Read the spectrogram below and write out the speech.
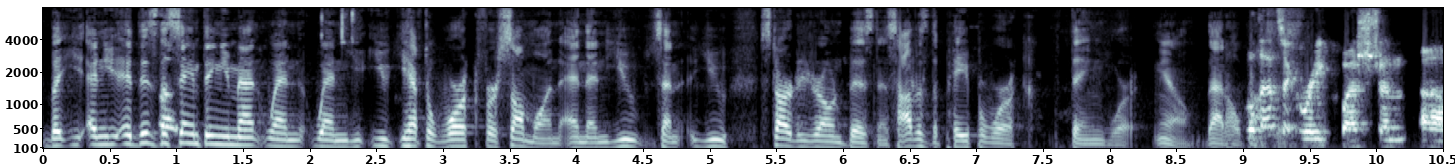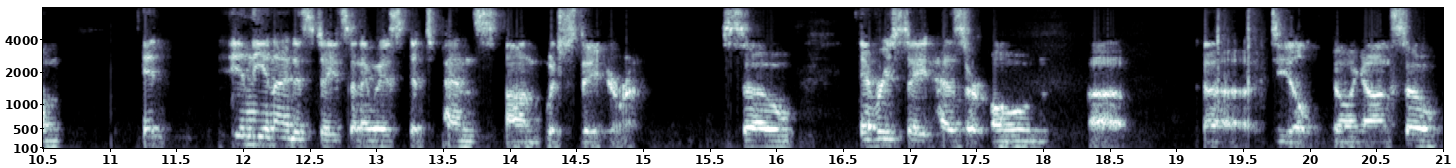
But you, and you, this is the same thing you meant when when you, you, have to work for someone and then you send you started your own business. How does the paperwork thing work? You know that whole. Well, Process. that's a great question. Um, it in the United States, anyways, it depends on which state you're in. So every state has their own uh, uh, deal going on. So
